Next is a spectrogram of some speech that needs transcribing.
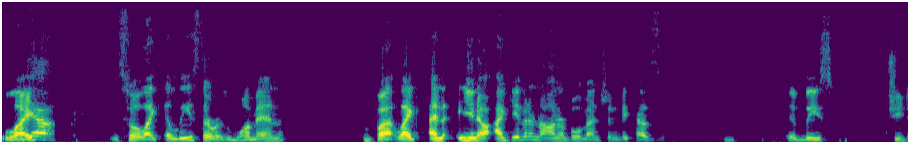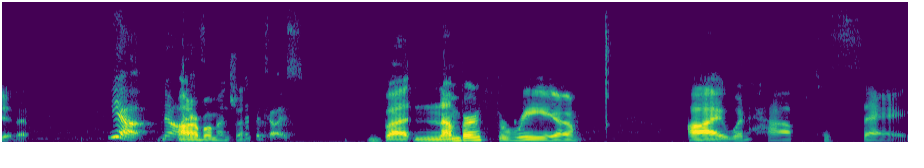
like yeah. so like at least there was woman but like and you know i give it an honorable mention because at least she did it Yeah. No. honorable mention It's, it's a choice. but number three, I would have to say,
